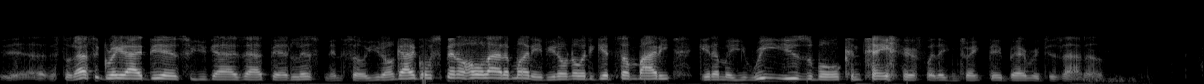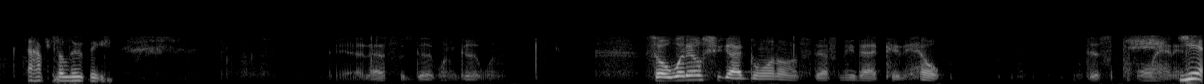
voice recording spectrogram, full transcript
Yeah, so that's a great idea for you guys out there listening. So you don't got to go spend a whole lot of money. If you don't know what to get somebody, get them a reusable container for they can drink their beverages out of. Absolutely. Yeah, that's a good one, good one. So what else you got going on, Stephanie, that could help this planet? Yeah.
